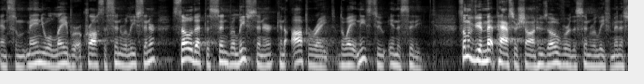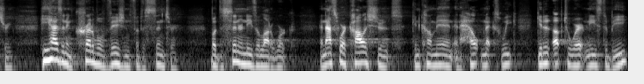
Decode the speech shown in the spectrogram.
and some manual labor across the Sin Relief Center so that the Sin Relief Center can operate the way it needs to in the city. Some of you have met Pastor Sean, who's over the Sin Relief Ministry. He has an incredible vision for the center, but the center needs a lot of work. And that's where college students can come in and help next week get it up to where it needs to be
